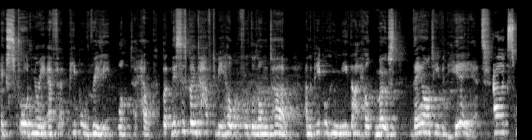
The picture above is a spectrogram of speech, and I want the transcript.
extraordinary effort. People really want to help. But this is going to have to be help for the long term. And the people who need that help most, they aren't even here yet. Alex,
